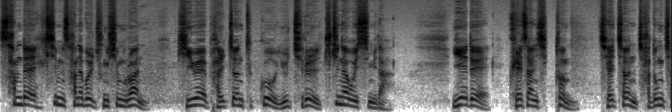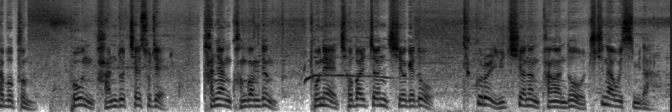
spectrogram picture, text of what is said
3대 핵심 산업을 중심으로 한 기회 발전 특구 유치를 추진하고 있습니다. 이에 대해 괴산식품, 제천 자동차 부품, 보온 반도체 소재, 단양 관광 등 도내 저발전 지역에도 특구를 유치하는 방안도 추진하고 있습니다.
